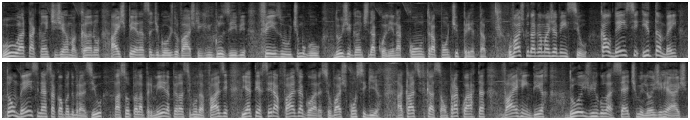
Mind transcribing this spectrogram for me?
o atacante germancano, a esperança de gols do Vasco, que inclusive fez o último gol do Gigante da Colina contra a Ponte Preta. O Vasco da Gama já venceu Caldense e também Tombense nessa Copa do Brasil. Passou pela primeira, pela segunda fase e a terceira fase agora. Se o Vasco conseguir a classificação para a quarta, vai render 2,7 milhões de reais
